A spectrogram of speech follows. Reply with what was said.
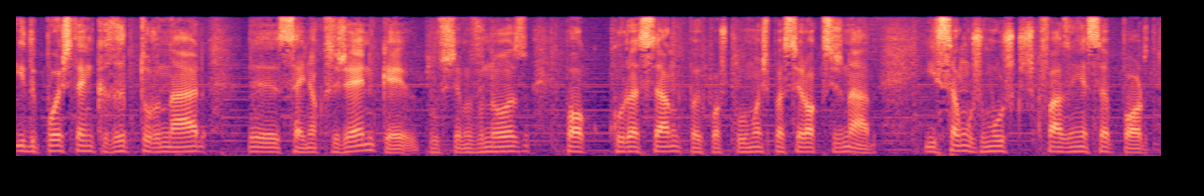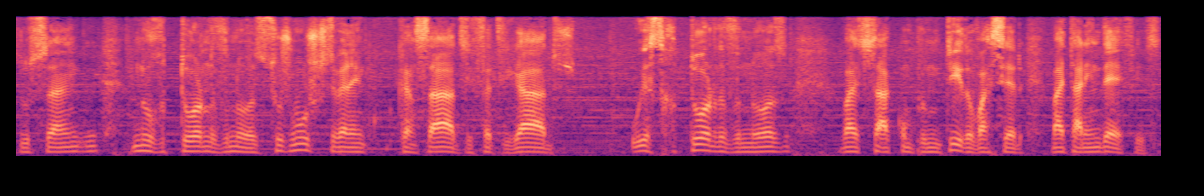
e depois tem que retornar eh, sem oxigênio, que é pelo sistema venoso, para o coração, depois para os pulmões, para ser oxigenado. E são os músculos que fazem esse aporte do sangue no retorno venoso. Se os músculos estiverem cansados e fatigados, esse retorno venoso vai estar comprometido, vai, ser, vai estar em déficit.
